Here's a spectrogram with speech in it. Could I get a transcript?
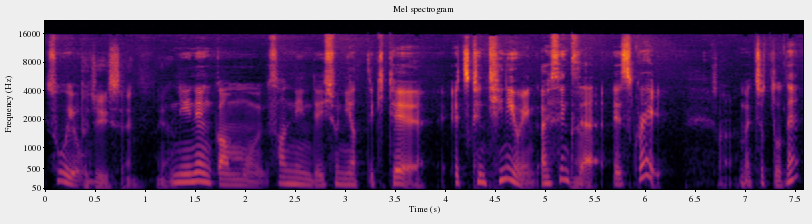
そうよ。producing, yeah, 2年間も3人で一緒にやってきて、It's continuing. I think that it's great. まあ、ちょっとね、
